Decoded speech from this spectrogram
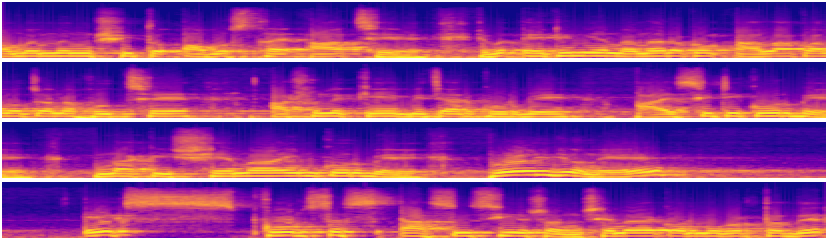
অমীমাংসিত অবস্থায় আছে এবং এটি নিয়ে নানা রকম আলাপ আলোচনা হচ্ছে, আসলে কে বিচার করবে আইসিটি করবে নাকি সেনা আইন করবে? প্রয়োজনে এক্স ফোর্সেস অ্যাসোসিয়েশন, সেনা কর্মকর্তাদের,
